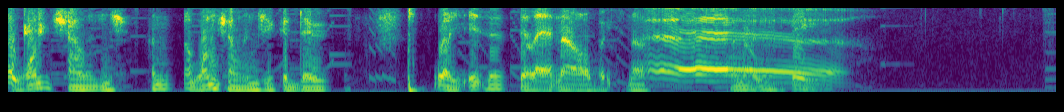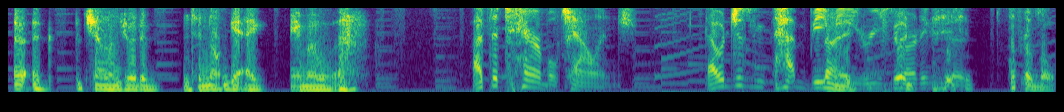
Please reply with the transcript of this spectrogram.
know one challenge. I know one challenge you could do. Well, it's still there now, but you know, Uh, a, a good challenge would have been to not get a game over. that's a terrible challenge. That would just ha- be No, me it's good. restarting the It's.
